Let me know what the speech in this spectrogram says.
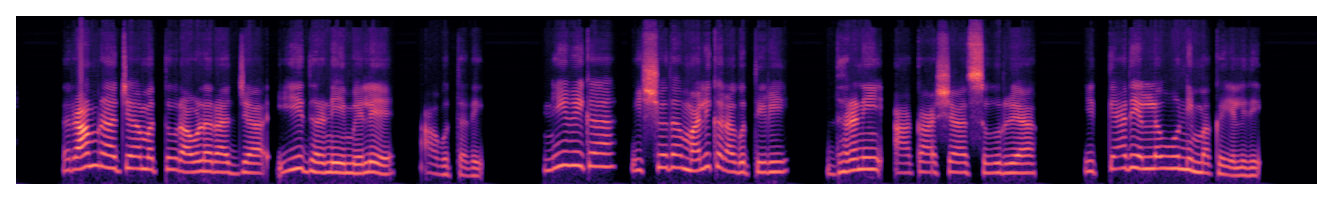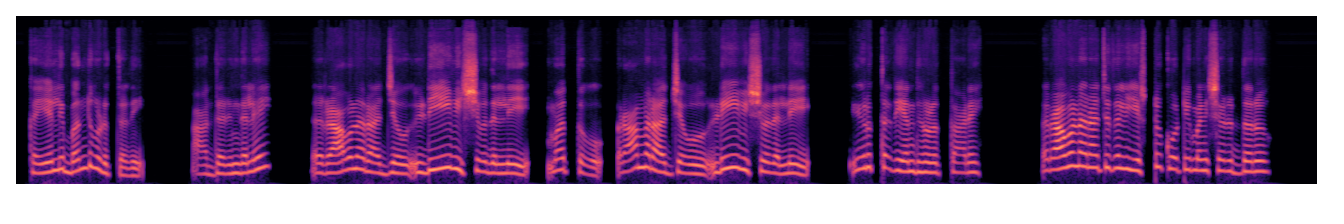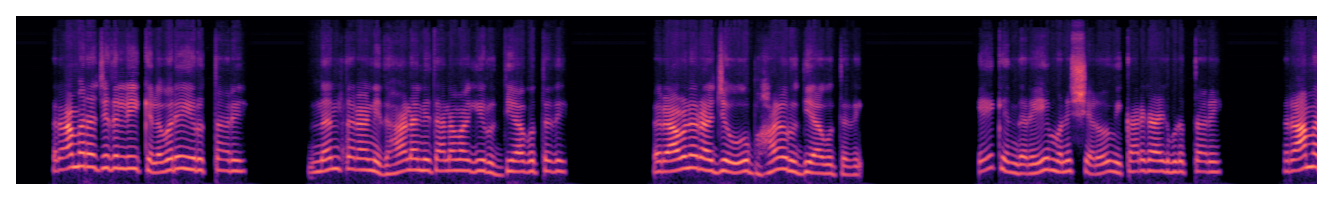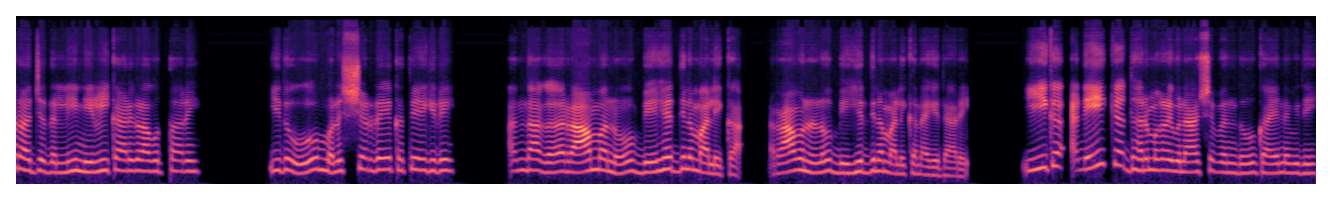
ರಾಮ್ ರಾಜ್ಯ ಮತ್ತು ರಾವಣ ರಾಜ್ಯ ಈ ಧರಣಿ ಮೇಲೆ ಆಗುತ್ತದೆ. ನೀವೀಗ ವಿಶ್ವದ ಮಾಲೀಕರಾಗುತ್ತೀರಿ. ಧರಣಿ, ಆಕಾಶ, ಸೂರ್ಯ ಇತ್ಯಾದಿ ಎಲ್ಲವೂ ನಿಮ್ಮ ಕೈಯಲ್ಲಿದೆ. ಕೈಯಲ್ಲಿ ಬಂದುಬಿಡುತ್ತದೆ. ಆದ್ದರಿಂದಲೇ ರಾವಣ ರಾಜ್ಯವು ಇಡೀ ವಿಶ್ವದಲ್ಲಿ ಮತ್ತು ರಾಮರಾಜ್ಯವು ಇಡೀ ವಿಶ್ವದಲ್ಲಿ ಇರುತ್ತದೆ ಎಂದು ಹೇಳುತ್ತಾರೆ. ರಾವಣ ರಾಜ್ಯದಲ್ಲಿ ಎಷ್ಟು ಕೋಟಿ ಮನುಷ್ಯರಿದ್ದರು? ರಾಮರಾಜ್ಯದಲ್ಲಿ ಕೆಲವರೇ ಇರುತ್ತಾರೆ. ನಂತರ ನಿಧಾನ ನಿಧಾನವಾಗಿ ವೃದ್ಧಿಯಾಗುತ್ತದೆ. ರಾವಣ ರಾಜ್ಯವು ಬಹಳ ವೃದ್ಧಿಯಾಗುತ್ತದೆ. ಏಕೆಂದರೆ ಮನುಷ್ಯರು ವಿಕಾರಿಗಳಾಗಿ ಬಿಡುತ್ತಾರೆ. ರಾಮರಾಜ್ಯದಲ್ಲಿ ನಿರ್ವಿಕಾರಿಗಳಾಗುತ್ತಾರೆ. ಇದು ಮನುಷ್ಯರದೇ ಕಥೆಯಾಗಿದೆ. ಅಂದಾಗ ರಾಮನು ಬೇಹದ್ದಿನ ಮಾಲೀಕ, ರಾವಣನು ಬೇಹದ್ದಿನ ಮಾಲೀಕನಾಗಿದ್ದಾರೆ. ಈಗ ಅನೇಕ ಧರ್ಮಗಳ ವಿನಾಶವೆಂದು ಗಾಯನವಿದೆ.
